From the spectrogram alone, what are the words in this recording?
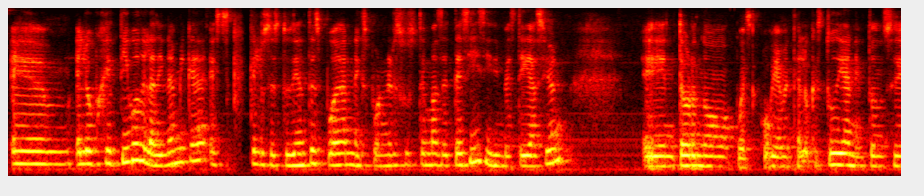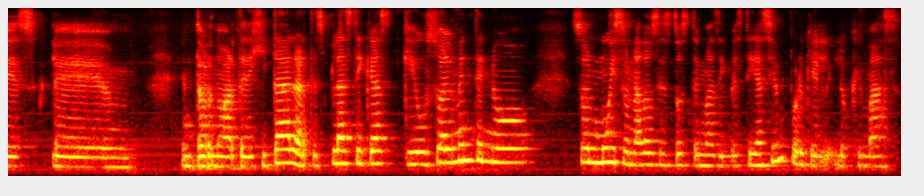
em, el objetivo de la dinámica es que los estudiantes puedan exponer sus temas de tesis y de investigación en torno, pues obviamente a lo que estudian, entonces em, en torno a arte digital, artes plásticas, que usualmente no son muy sonados estos temas de investigación porque lo que más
